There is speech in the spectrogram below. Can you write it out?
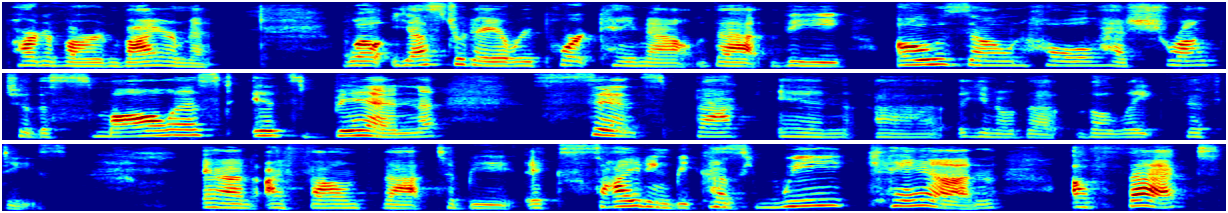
part of our environment. Well, yesterday a report came out that the ozone hole has shrunk to the smallest it's been since back in, uh, you know, the, the late 50s. And I found that to be exciting because we can affect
